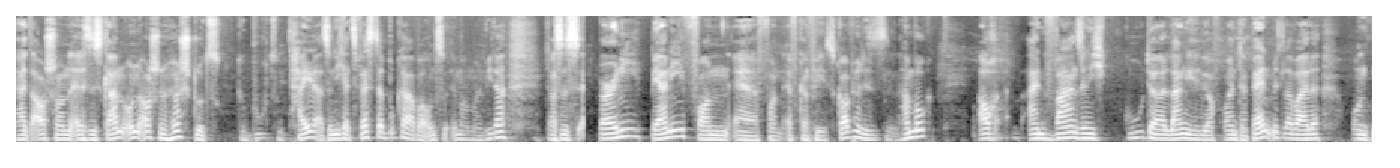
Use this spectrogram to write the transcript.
Der hat auch schon Alice Gun und auch schon Hörsturz gebucht zum Teil, also nicht als fester Booker, aber uns so immer mal wieder. Das ist Bernie, Bernie von, äh, von FKP Scorpio, die sitzen in Hamburg. Auch ein wahnsinnig guter, langjähriger Freund der Band mittlerweile und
